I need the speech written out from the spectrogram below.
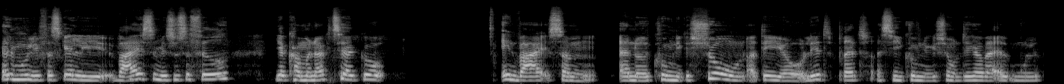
alle mulige forskellige veje, som jeg synes er fede. Jeg kommer nok til at gå en vej, som er noget kommunikation, og det er jo lidt bredt at sige kommunikation, det kan jo være alt muligt.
